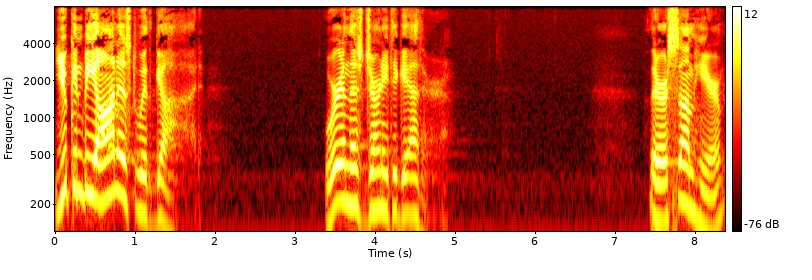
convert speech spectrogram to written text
You can be honest with God. We're in this journey together. There are some here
